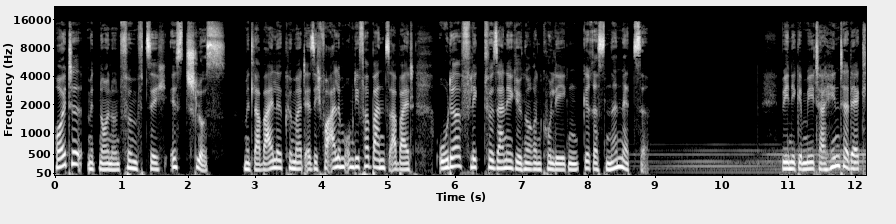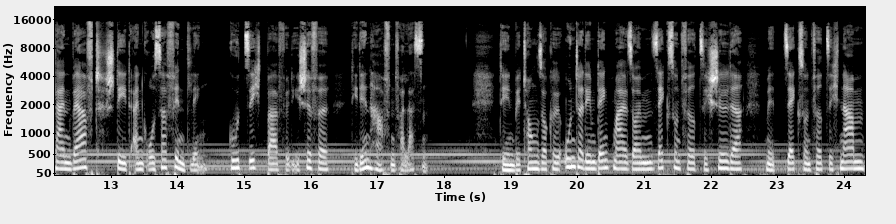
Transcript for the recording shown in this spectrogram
Heute mit 59 ist Schluss. Mittlerweile kümmert er sich vor allem um die Verbandsarbeit oder flickt für seine jüngeren Kollegen gerissene Netze. Wenige Meter hinter der kleinen Werft steht ein großer Findling, gut sichtbar für die Schiffe, die den Hafen verlassen. Den Betonsockel unter dem Denkmal säumen 46 Schilder mit 46 Namen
